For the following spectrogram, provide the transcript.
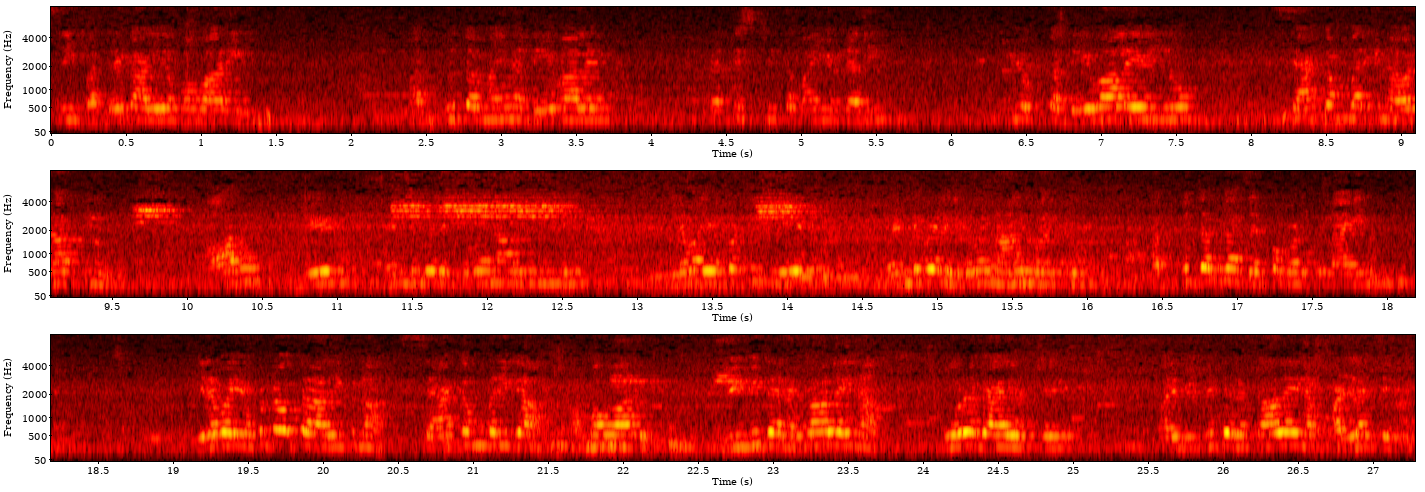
శ్రీ భద్రకాళి అమ్మవారి అద్భుతమైన దేవాలయం ప్రతిష్ఠితమై ఉన్నది. ఈ యొక్క దేవాలయంలో శాకంబరి నవరాత్రులు ఆరు ఏడు రెండు వేల ఇరవై నాలుగు నుండి ఇరవై ఒకటి ఏడు రెండు వేల ఇరవై నాలుగు వరకు అద్భుతంగా జరపబడుతున్నాయి. ఇరవై ఒకటో తారీఖున శాకంబరిగా అమ్మవారు వివిధ రకాలైన కూరగాయలచే మరి వివిధ రకాలైన పళ్ళ చెట్టు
